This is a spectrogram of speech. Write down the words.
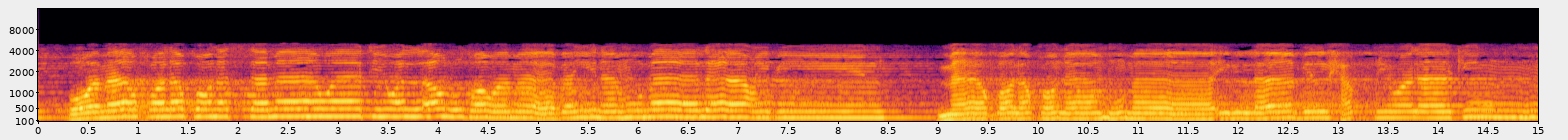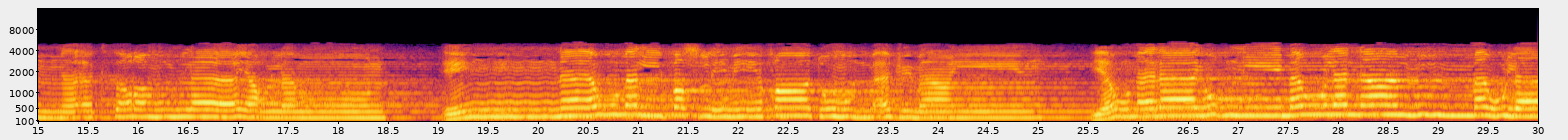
وما خلقنا السماوات والأرض وما بينهما لاعبين ما خلقناهما إلا بالحق ولكن أكثرهم لا يعلمون إن يوم الفصل ميقاتهم أجمعين يوم لا يغني مولا عن مولا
